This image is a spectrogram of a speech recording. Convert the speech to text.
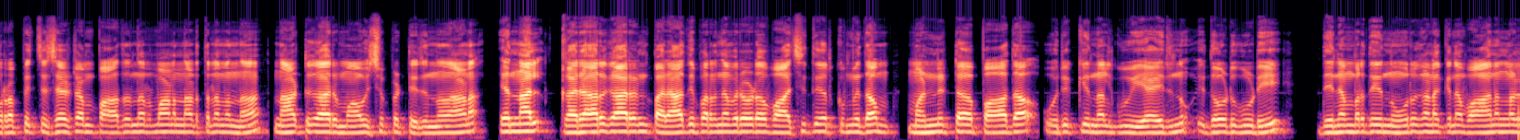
ഉറപ്പിച്ച ശേഷം പാത നിർമ്മാണം നടത്തണമെന്ന് നാട്ടുകാരും ആവശ്യപ്പെട്ടിരുന്നതാണ്. എന്നാൽ കരാറുകാരൻ പരാതി പറഞ്ഞവരോട് വാശി തീർക്കും വിധം മണ്ണിട്ട് പാത ഒരുക്കി നൽകുകയായിരുന്നു. ഇതോടുകൂടി ദിനംപ്രതി നൂറുകണക്കിന് വാഹനങ്ങൾ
